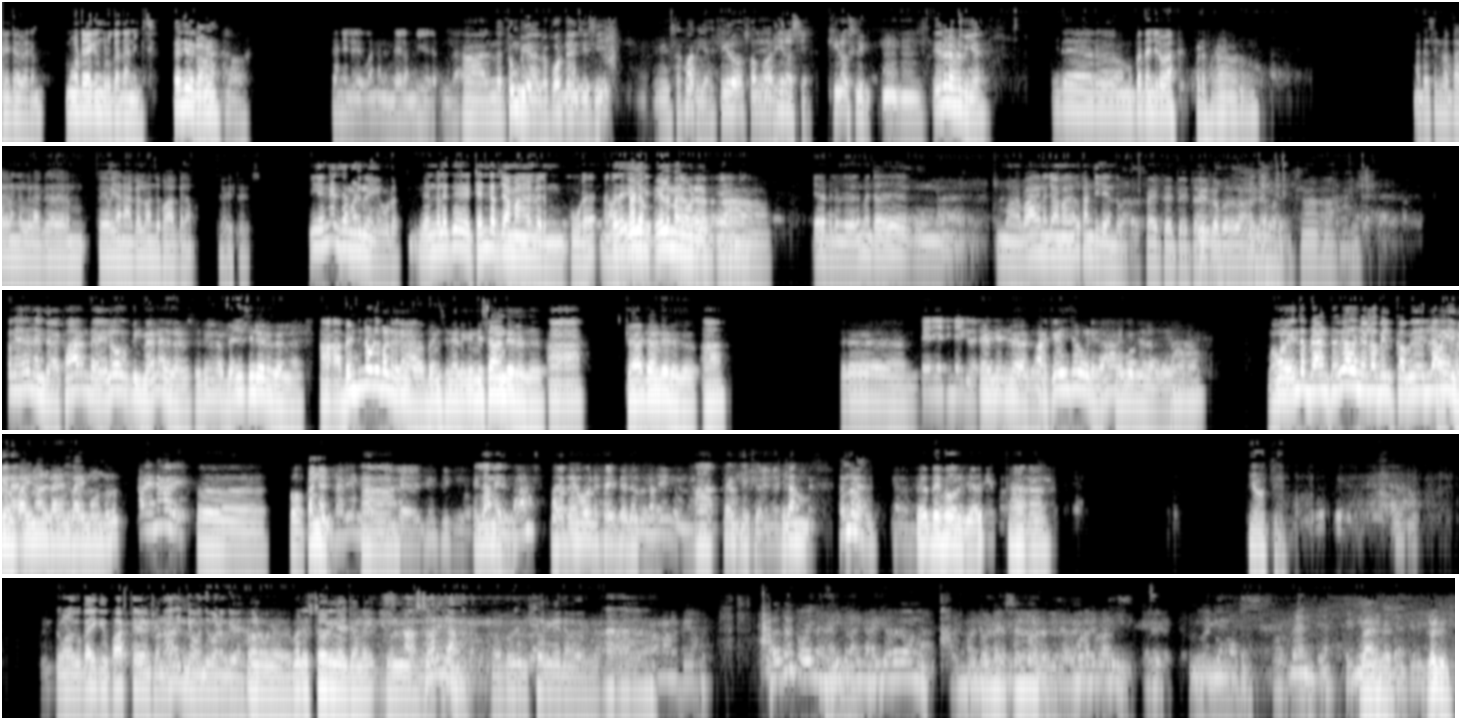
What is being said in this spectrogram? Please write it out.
லிட்டர் வரும்? மோட்டர் வேகம் கொடுக்க தான் நிக்குது தெரிஞ்சிருக்கலாம் இந்த தும்பி nine CC சஃபாரியா Hero Safari Hero C Hero slim இதுல விடுவீங்க? இது ஒரு முப்பத்தஞ்சு ரூபா. அட, ஆ, மற்ற சில்வர் தகரங்கள் கிடக்கு அதில் தேவையான ஆக்கள் வந்து பார்க்கலாம். ரைட் ரைட் எங்களுக்கு டெண்டர் சாமான்கள் வரும் கூட. மற்றது ஏலம் ஏலம் மாதிரி கூட ஆ, ஏலம். ஏலத்துல இருந்து வரும். மற்றது சும்மா வாகன சாமான்கள் கண்டியில இருந்து வரும் ஓகே இந்த கார் இந்த எலோ வீல் மேல அதுல இது பென்சின் இருக்குங்க பென்சின் கூட இருக்கு பென்சின் இருக்கு. நிசான் இருக்கு. ஆ ஆ. ஸ்டாண்டாண்ட் இருக்கு. ஆ. இது கேஜில கேஜில இருக்கு. உங்களுக்கு எந்த பிராண்ட் தேவையோ அது எல்லோ வீல் கவு எல்லாமே இருக்கு பதினாலு பதினஞ்சு பதிமூன்று ஓ பன்னெண்டு. எல்லாமே இருக்கு. எல்லாம் உங்களுக்கு பைக்கு பார்ட்ஸ் தேவைன்னு சொன்னா இங்க வந்து பண்ண முடியாது மற்ற ஸ்டோரிங் ஆயிட்டாங்க ஸ்டோரிங்லாம் ஸ்டோரிங் ஆயிட்டாங்க பேண்ட் பேங்க் டொல்பின்.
